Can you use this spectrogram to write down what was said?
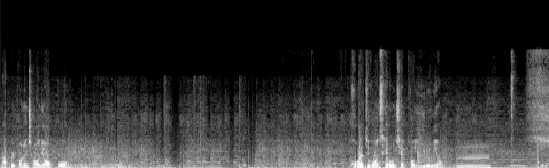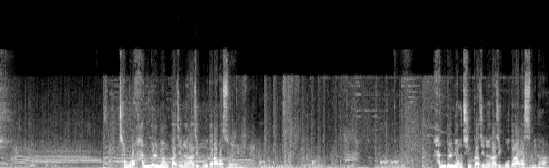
나쁠 거는 전혀 없고 코발트 고원 새로운 챕터 이름이요? 음... 참고로 한글명까지는 아직 못 알아봤어요 한글 명칭까지는 아직 못 알아봤습니다.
